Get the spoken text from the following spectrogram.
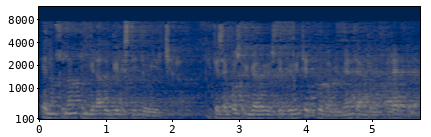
e non sono in grado di restituircelo perché se fossero in grado di restituirci probabilmente anche lo farebbero.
